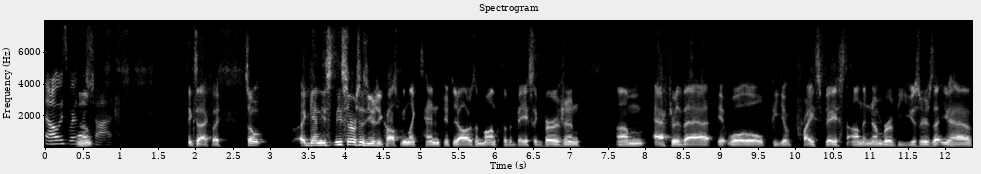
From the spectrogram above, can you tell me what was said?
Always worth Um, a shot. Exactly. So again, these these services usually cost between like ten and fifty dollars a month for the basic version. Um, after that, it will be a price based on the number of users that you have.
